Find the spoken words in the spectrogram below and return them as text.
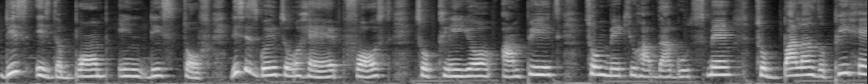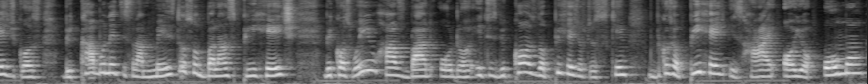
This is the bomb in this stuff. This is going to help first to clean your armpit to make you have that good smell to balance the ph because bicarbonate is an amazing to also balance ph because when you have bad odor it is because the ph of your skin because your ph is high or your hormone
